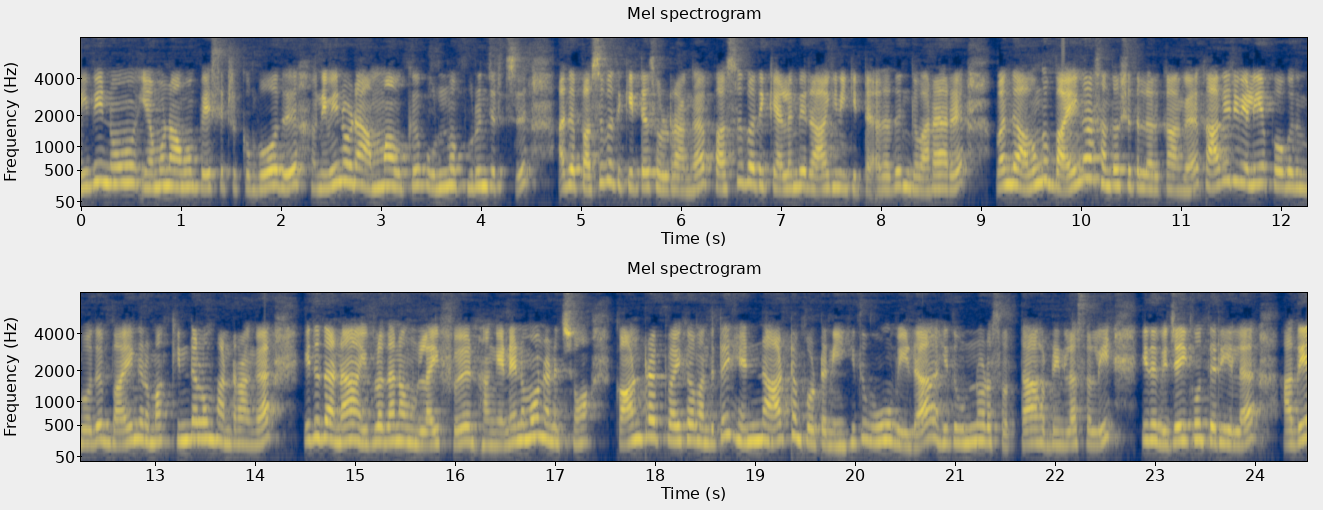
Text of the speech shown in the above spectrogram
நிவினும் யமுனாவும் பேசிகிட்டு இருக்கும்போது நிவினோட அம்மாவுக்கு உண்மை புரிஞ்சிருச்சு. அதை பசுபதி கிட்ட சொல்கிறாங்க பசுபதி கிளம்பி ராகினி கிட்ட அதாவது இங்கே வராரு. வந்து அவங்க பயங்கர சந்தோஷத்தில் இருக்காங்க. காவேரி வெளியே போகும்போது பயங்கரமாக கிண்டலும் பண்ணுறாங்க இதுதானா? இவ்வளோதானா உன் லைஃபு நாங்கள் என்னென்னமோ நினச்சோம். கான்ட்ராக்ட் வைஃபாக வந்துட்டு என்ன ஆட்டம் போட்ட நீ? இது உன் வீடா? இது உன்னோட சொத்தா? அப்படின்லாம் சொல்லி இது விஜய்க்கும் தெரியல. அதே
